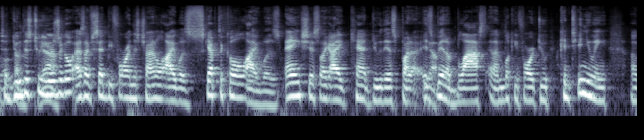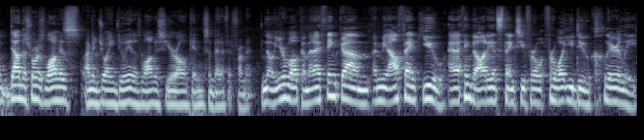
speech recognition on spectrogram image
to do this two Yeah. years ago. As I've said before on this channel, I was skeptical. I was anxious. Like I can't do this, but it's Yeah. been a blast, and I'm looking forward to continuing um, down this road as long as I'm enjoying doing it, as long as you're all getting some benefit from it. No, you're welcome. And I think, um, I mean, I'll thank you, and I think the audience thanks you for for what you do clearly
